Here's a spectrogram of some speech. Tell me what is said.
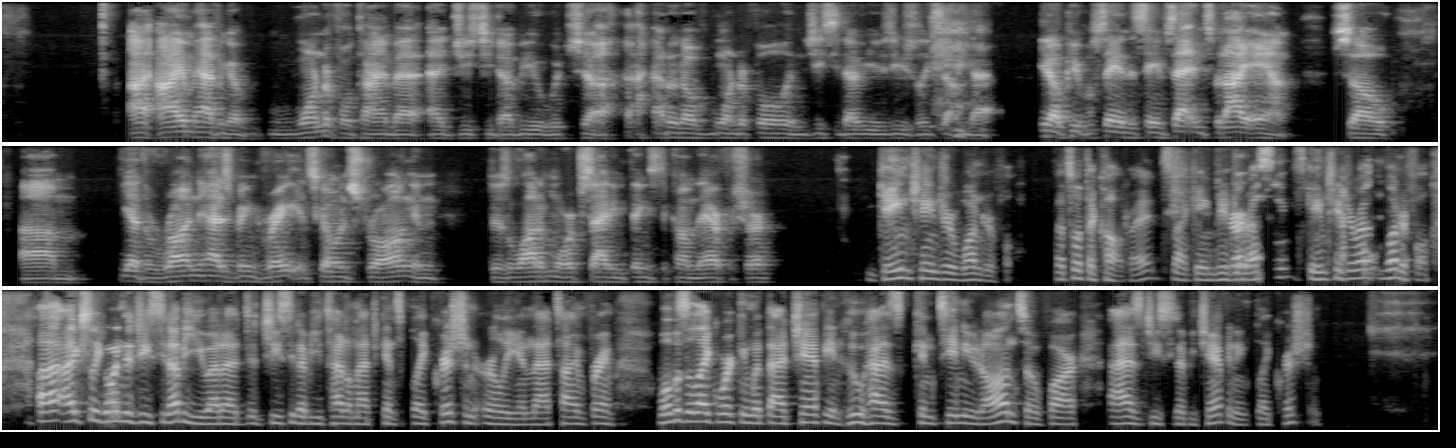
I, am having a wonderful time at, at GCW, which uh, I don't know if wonderful and GCW is usually something that you know people say in the same sentence, but I am. So um, yeah, the run has been great. It's going strong, and there's a lot of more exciting things to come there for sure. Game changer, wonderful. That's what they're called, right? It's not Game Changer sure. Wrestling. It's Game Changer Wrestling. Wonderful. Uh, actually, going to GCW, you had a, a, GCW title match against Blake Christian early in that time frame. What was it like working with that champion who has continued on so far as GCW champion, Blake Christian?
